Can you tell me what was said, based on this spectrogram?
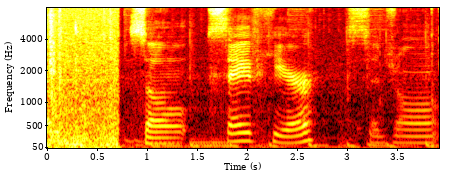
Okay. So, save here. Sigil...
